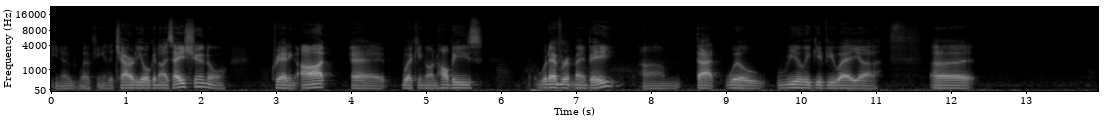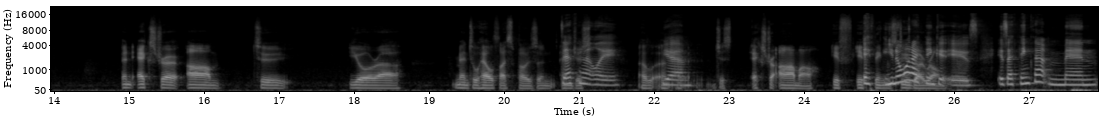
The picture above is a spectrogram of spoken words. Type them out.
you know, working in a charity organization or creating art, uh, working on hobbies, whatever it may be. Um, that will really give you a uh, uh, an extra arm to your uh, mental health, I suppose, and, and just definitely a, a- Yeah. a- just extra armor if if, if, things you know what i think wrong. it is is i think that men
